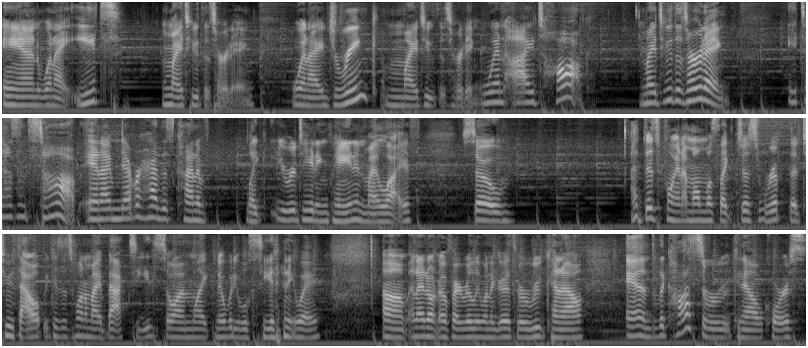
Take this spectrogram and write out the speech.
And when I eat, my tooth is hurting. When I drink, my tooth is hurting. When I talk, my tooth is hurting. It doesn't stop. And I've never had this kind of like irritating pain in my life. So at this point, I'm almost like just rip the tooth out because it's one of my back teeth. So I'm like, nobody will see it anyway. Um, and I don't know if I really want to go through a root canal. And the cost of a root canal, of course,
